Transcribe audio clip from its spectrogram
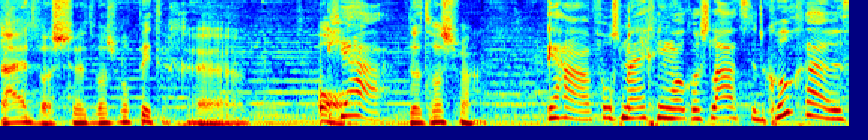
Nou, het was, het was wel pittig. eh. oh, Ja. dat was waar. Ja, volgens mij gingen we ook als laatste de kroeg uit.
